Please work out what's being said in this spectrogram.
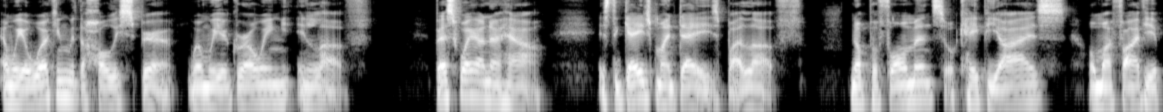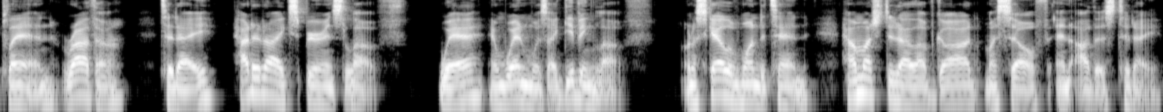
and we are working with the Holy Spirit when we are growing in love. Best way I know how is to gauge my days by love, not performance or KPIs or my five year plan. Rather, today, how did I experience love? Where and when was I giving love? On a scale of 1 to 10, how much did I love God, myself, and others today?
